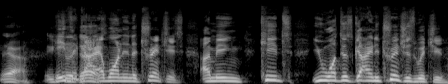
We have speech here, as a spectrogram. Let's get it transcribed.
yeah, he He's sure the guy I want in the trenches. I mean, kids, you want this guy in the trenches with you.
